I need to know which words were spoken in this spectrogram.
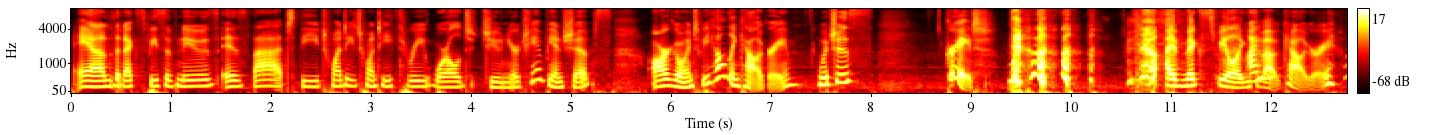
And the next piece of news is that the 2023 World Junior Championships are going to be held in Calgary, which is great. I have mixed feelings I'm- about Calgary.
